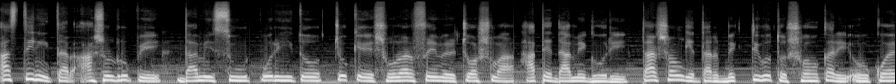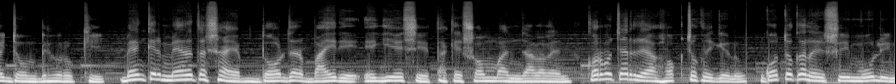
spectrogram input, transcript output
আজ তিনি তার আসল রূপে দামি স্যুট, পরিহিত চোখে সোনার ফ্রেমের চশমা, হাতে দামি ঘড়ি, তার সঙ্গে তার ব্যক্তিগত সহকারী ও কয়েকজন দেহরক্ষী। ব্যাংকের ম্যানেজার সাহেব দরজার বাইরে এগিয়ে এসে তাকে সম্মান জানালেন। কর্মচারীরা হকচকে গেল। গতকালের সেই মলিন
